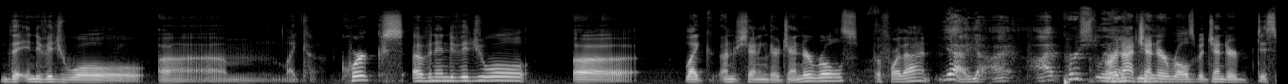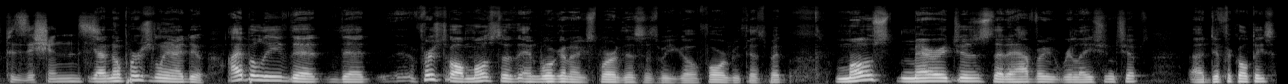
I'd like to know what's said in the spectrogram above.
the individual, um, like quirks of an individual, uh, like understanding their gender roles before that, Yeah, yeah. I, I personally, or I not do. gender roles, but gender dispositions? Yeah, no. Personally, I do. I believe that that first of all, most of and we're going to explore this as we go forward with this, but most marriages that have relationships uh, difficulties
